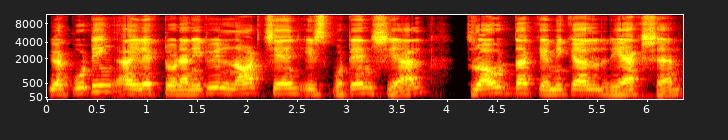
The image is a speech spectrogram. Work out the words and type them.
you are putting a electrode and it will not change its potential throughout the chemical reaction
